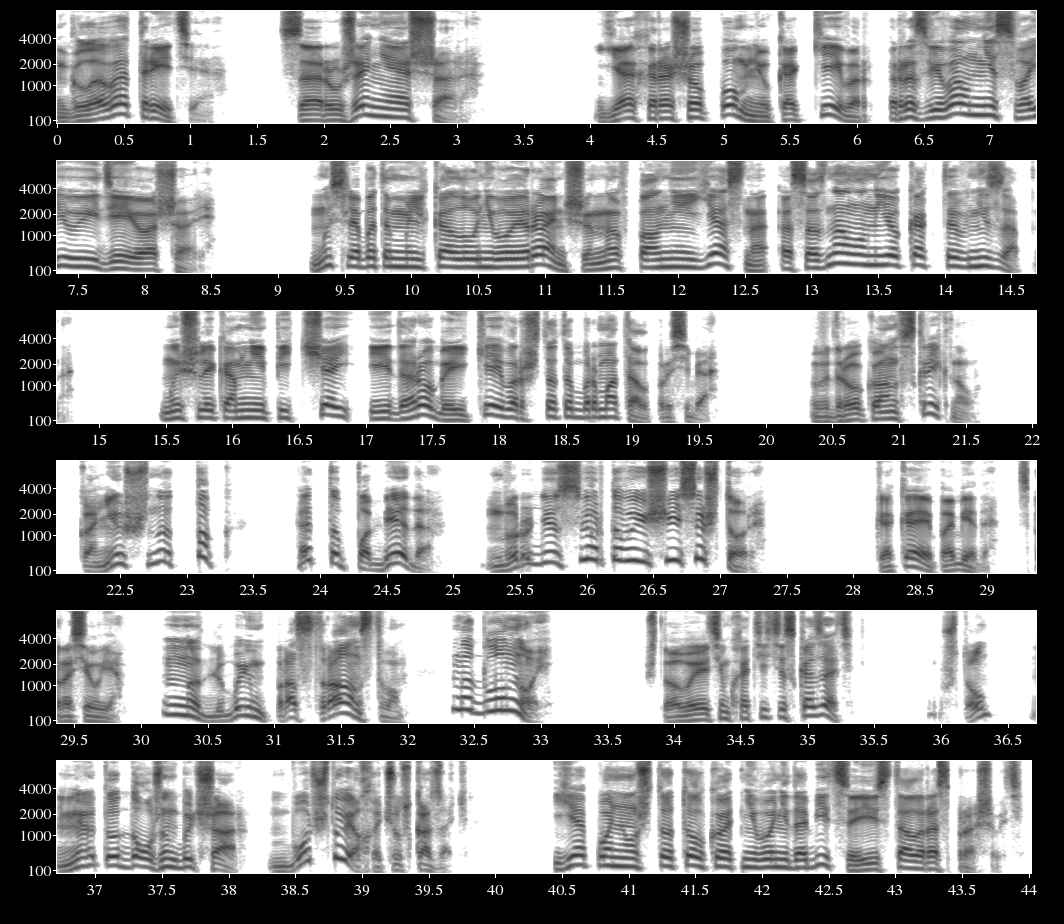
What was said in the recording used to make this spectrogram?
Глава третья. Сооружение шара. Я хорошо помню, как Кейвор развивал мне свою идею о шаре. Мысль об этом мелькала у него и раньше, но вполне ясно осознал он ее как-то внезапно. Мы шли ко мне пить чай, и дорогой Кейвор что-то бормотал про себя. Вдруг он вскрикнул. «Конечно так. Это победа. Вроде свертывающиеся шторы». «Какая победа?» — спросил я. «Над любым пространством. Над Луной». «Что вы этим хотите сказать?» «Что? Это должен быть шар. Вот что я хочу сказать». Я понял, что толку от него не добиться, и стал расспрашивать.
